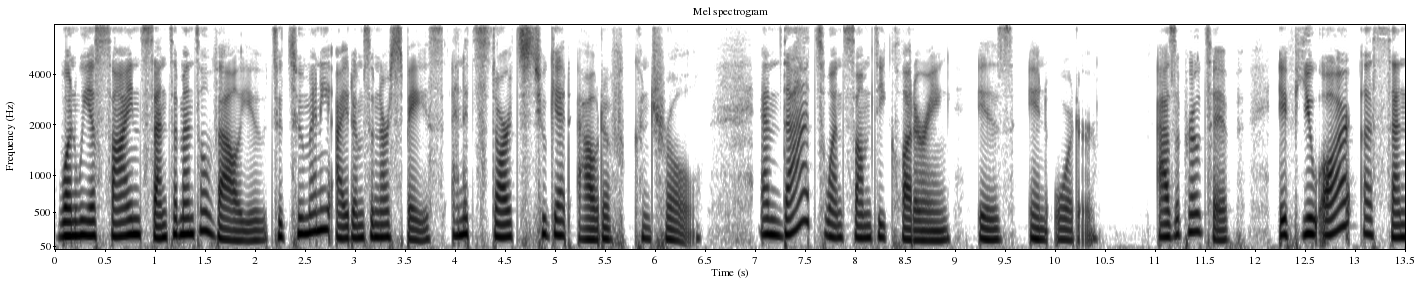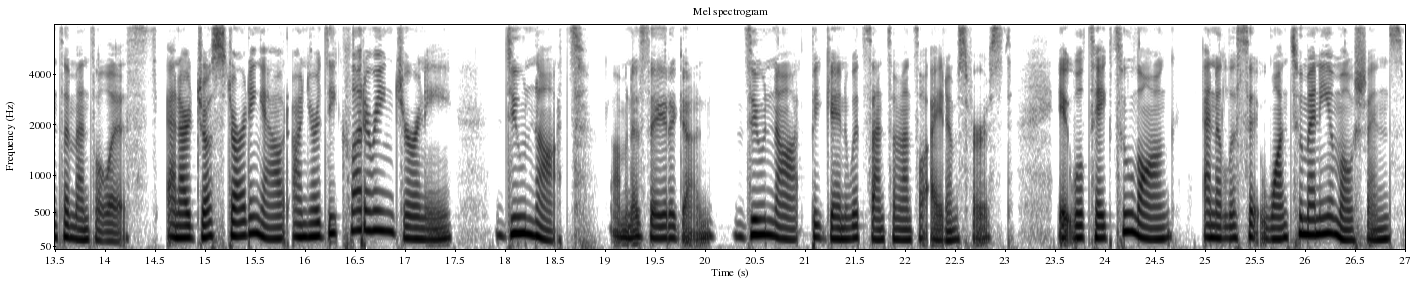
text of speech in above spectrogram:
when we assign sentimental value to too many items in our space and it starts to get out of control. And that's when some decluttering is in order. As a pro tip, if you are a sentimentalist and are just starting out on your decluttering journey, do not, I'm going to say it again, do not begin with sentimental items first. It will take too long and elicit one too many emotions,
